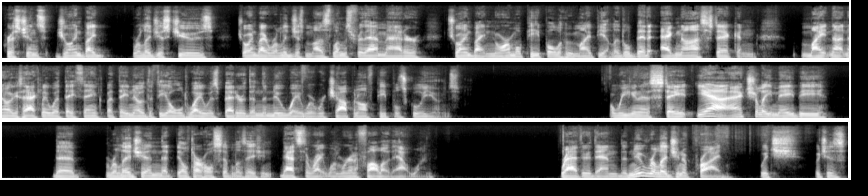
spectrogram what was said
Christians joined by religious Jews, joined by religious Muslims for that matter, joined by normal people who might be a little bit agnostic and might not know exactly what they think, but they know that the old way was better than the new way where we're chopping off people's gullions. Are we going to state, yeah, actually, maybe the religion that built our whole civilization, that's the right one. We're going to follow that one. Rather than the new religion of pride, which, which is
